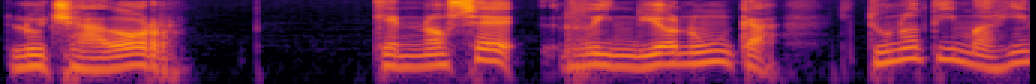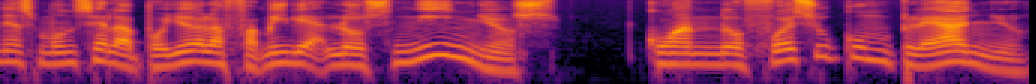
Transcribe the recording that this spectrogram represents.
Luchador, que no se rindió nunca. Tú no te imaginas, Monse, el apoyo de la familia. Los niños, cuando fue su cumpleaños,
